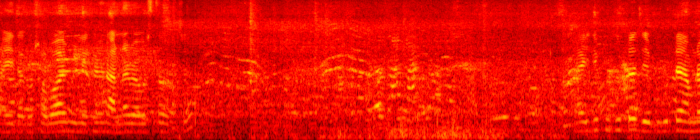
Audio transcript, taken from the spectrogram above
আর এই দেখো সবাই মিলে এখানে রান্নার ব্যবস্থা হচ্ছে। এই যে পুকুরটা, যে পুকুরটায় আমরা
